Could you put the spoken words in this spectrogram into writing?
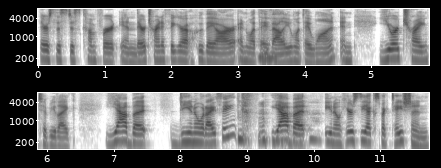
there's this discomfort in they're trying to figure out who they are and what they value and what they want. And you're trying to be like, yeah, but do you know what I think? yeah, but you know, here's the expectation.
